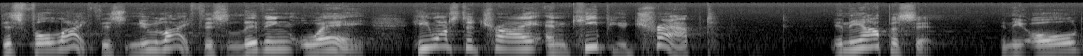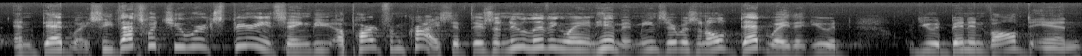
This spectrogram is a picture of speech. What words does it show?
this full life, this new life, this living way. He wants to try and keep you trapped in the opposite in the old and dead way. See, that's what you were experiencing apart from Christ. If there's a new living way in Him, it means there was an old dead way that you had, you had been involved in.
